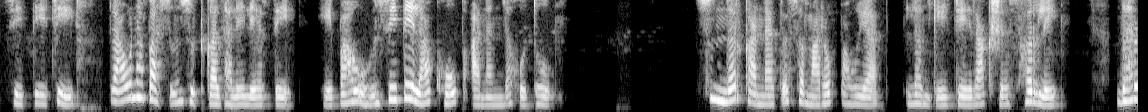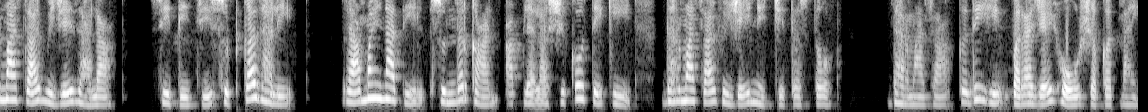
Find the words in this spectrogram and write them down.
सीतेची रावणापासून सुटका झालेली असते. हे पाहून सीतेला खूप आनंद होतो. सुंदर कांडाचा समारोप पाहूयात. लंकेचे राक्षस हरले. धर्माचा विजय झाला. सीतेची सुटका झाली. रामायणातील सुंदरकांड आपल्याला शिकवते की धर्माचा विजय निश्चित असतो. धर्माचा कधीही पराजय होऊ शकत नाही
